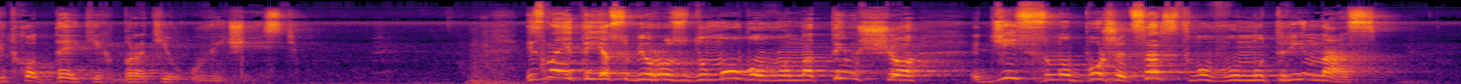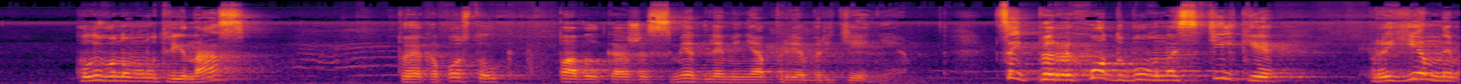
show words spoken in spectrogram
відход деяких братів у вічність. І знаєте, я собі роздумовував над тим, що дійсно Боже царство внутрі нас. Коли воно внутрі нас, то як апостол Павел каже, смерть для мене приобретення. Цей переход був настільки приємним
